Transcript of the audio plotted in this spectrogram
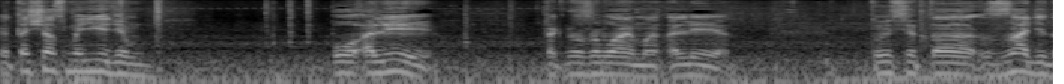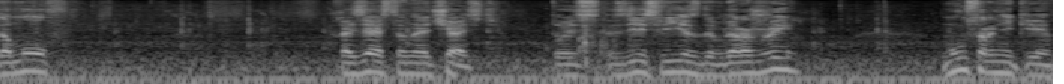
Это сейчас мы едем по аллее, так называемая аллея. То есть это сзади домов хозяйственная часть. То есть здесь въезды в гаражи, мусорники,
